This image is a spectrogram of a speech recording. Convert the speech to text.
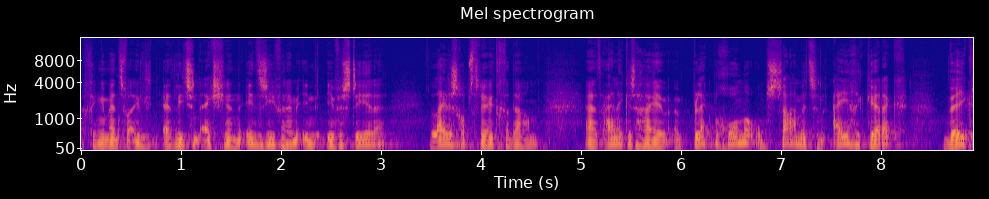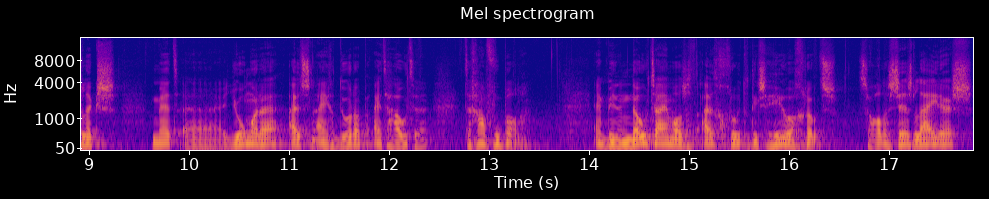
gingen mensen van Athletes in Action intensief in hem investeren. Leiderschapstraject gedaan. En uiteindelijk is hij een plek begonnen om samen met zijn eigen kerk wekelijks met jongeren uit zijn eigen dorp, uit Houten, te gaan voetballen. En binnen no time was het uitgegroeid tot iets heel erg groots. Ze hadden zes leiders,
